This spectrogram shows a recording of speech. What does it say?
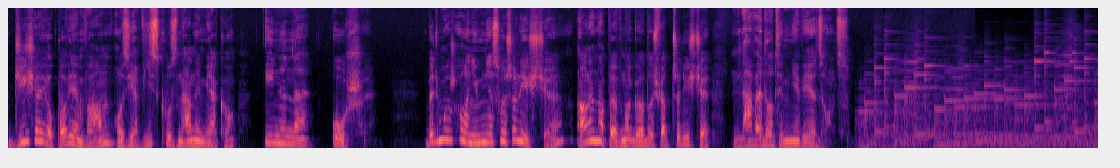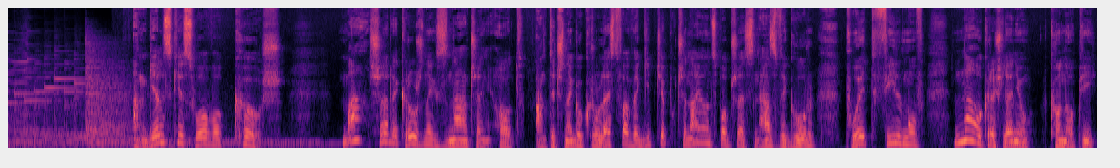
Dzisiaj opowiem Wam o zjawisku znanym jako inne uszy. Być może o nim nie słyszeliście, ale na pewno go doświadczyliście, nawet o tym nie wiedząc. Angielskie słowo kush ma szereg różnych znaczeń, od antycznego królestwa w Egipcie, poczynając poprzez nazwy gór, płyt, filmów, na określeniu konopi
